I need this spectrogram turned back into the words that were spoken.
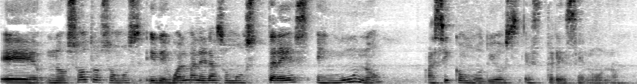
eh, nosotros somos, y de igual manera somos tres en uno, así como Dios es tres en uno.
